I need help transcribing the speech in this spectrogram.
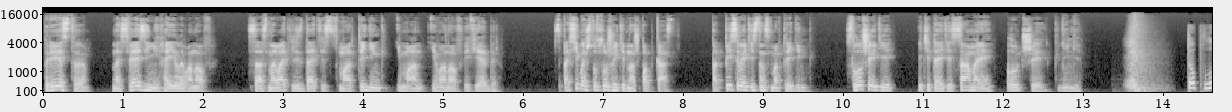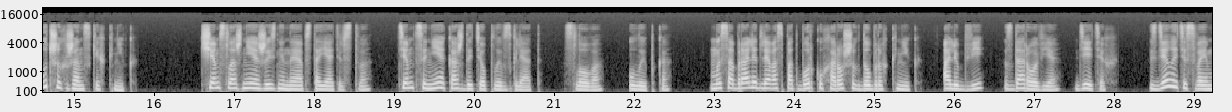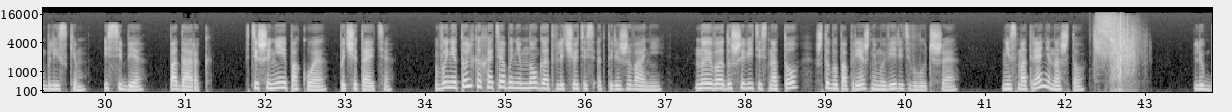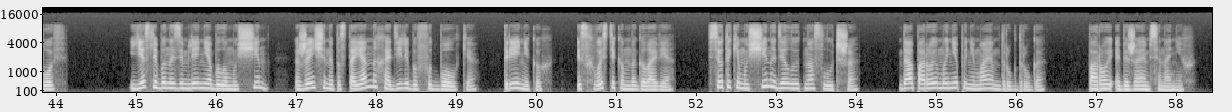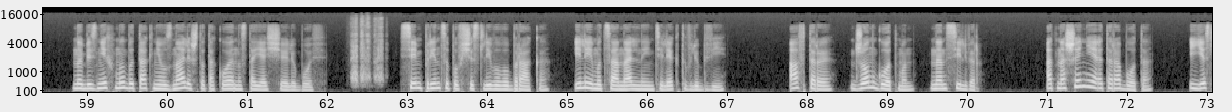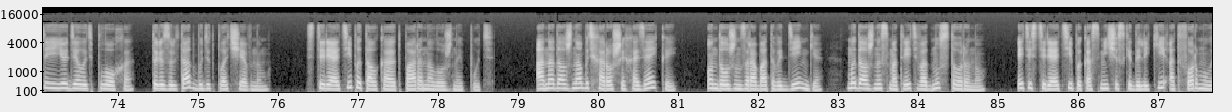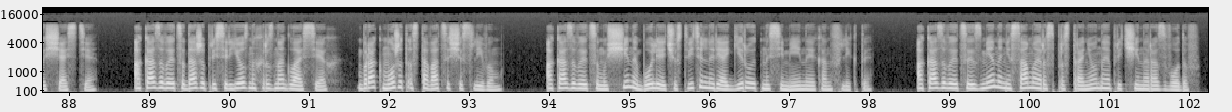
Приветствую! На связи Михаил Иванов, сооснователь издательств Smart Reading Иман Иванов и Федер. Спасибо, что слушаете наш подкаст. Подписывайтесь на Smart Reading. Слушайте и читайте самые лучшие книги. Топ лучших женских книг. Чем сложнее жизненные обстоятельства, тем ценнее каждый теплый взгляд, слово, улыбка. Мы собрали для вас подборку хороших добрых книг о любви, здоровье, детях. Сделайте своим близким и себе подарок. В тишине и покое почитайте. Вы не только хотя бы немного отвлечетесь от переживаний, но и воодушевитесь на то, чтобы по-прежнему верить в лучшее. Несмотря ни на что. Любовь. Если бы на Земле не было мужчин, женщины постоянно ходили бы в футболке, трениках и с хвостиком на голове. Все-таки мужчины делают нас лучше. Да, порой мы не понимаем друг друга. Порой обижаемся на них. Но без них мы бы так не узнали, что такое настоящая любовь. Семь принципов счастливого брака или эмоциональный интеллект в любви. Авторы Джон Готман, Нэн Сильвер. Отношения – это работа. И если ее делать плохо, то результат будет плачевным. Стереотипы толкают пары на ложный путь. Она должна быть хорошей хозяйкой, он должен зарабатывать деньги, мы должны смотреть в одну сторону. Эти стереотипы космически далеки от формулы счастья. Оказывается, даже при серьезных разногласиях брак может оставаться счастливым. Оказывается, мужчины более чувствительно реагируют на семейные конфликты. Оказывается, измена не самая распространенная причина разводов.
